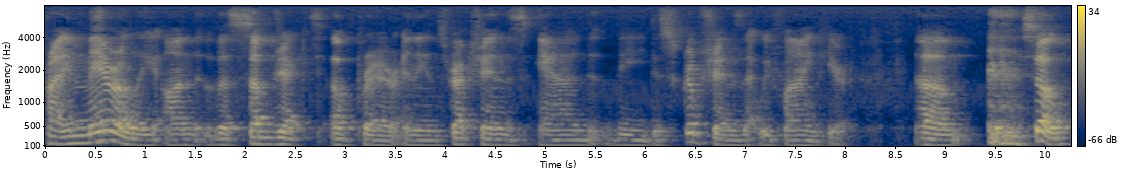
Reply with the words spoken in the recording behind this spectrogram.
primarily on the subject of prayer and the instructions and the descriptions that we find here. Um, so,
